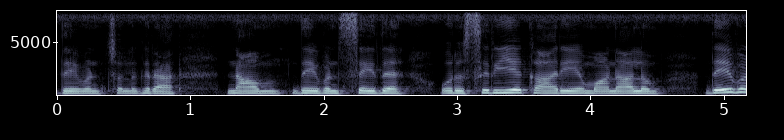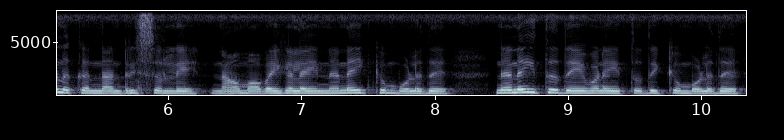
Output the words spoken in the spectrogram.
தேவன் சொல்கிறார் நாம் தேவன் செய்த ஒரு சிறிய காரியமானாலும் தேவனுக்கு நன்றி சொல்லி நாம் அவைகளை நினைக்கும் பொழுது நினைத்து தேவனை துதிக்கும் பொழுது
